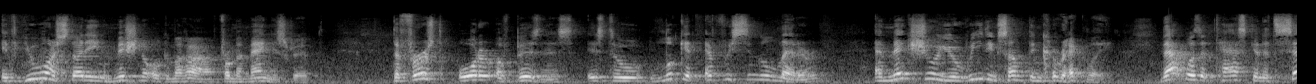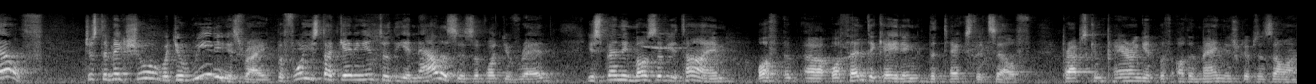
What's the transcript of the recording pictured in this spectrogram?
If you are studying Mishnah or Gemara from a manuscript, the first order of business is to look at every single letter and make sure you're reading something correctly. That was a task in itself, just to make sure what you're reading is right. Before you start getting into the analysis of what you've read, you're spending most of your time uh, authenticating the text itself, perhaps comparing it with other manuscripts and so on,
